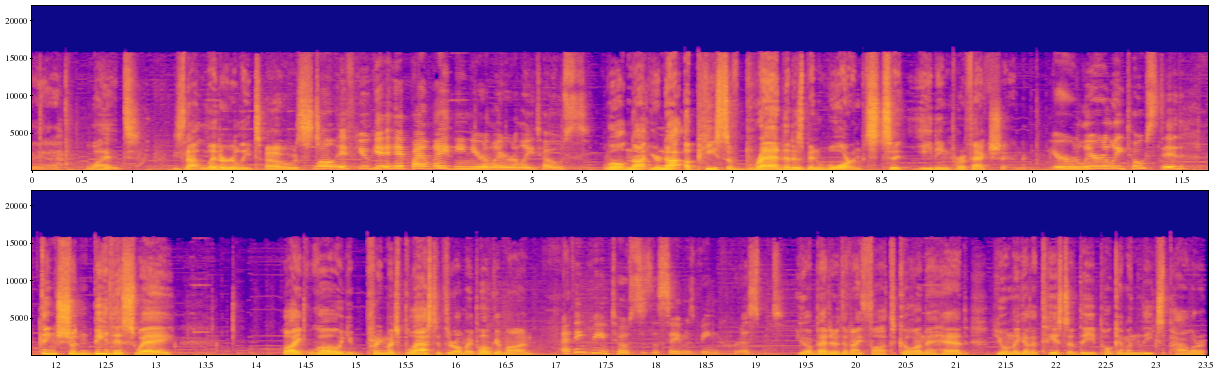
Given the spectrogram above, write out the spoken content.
Yeah. What? He's not literally toast. Well, if you get hit by lightning, you're literally toast. Well, not you're not a piece of bread that has been warmed to eating perfection. You're literally toasted. Things shouldn't be this way. Like, whoa, you pretty much blasted through all my Pokemon. I think being toast is the same as being crisped. You're better than I thought. Go on ahead. You only got a taste of the Pokemon League's power.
